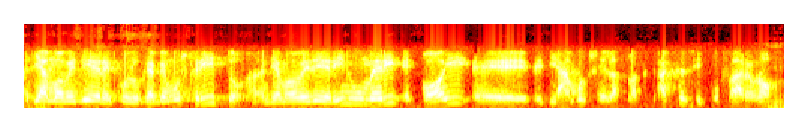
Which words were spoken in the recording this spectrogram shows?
andiamo a vedere quello che abbiamo scritto, andiamo a vedere i numeri e poi eh, vediamo se la flat tax si può fare o no.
